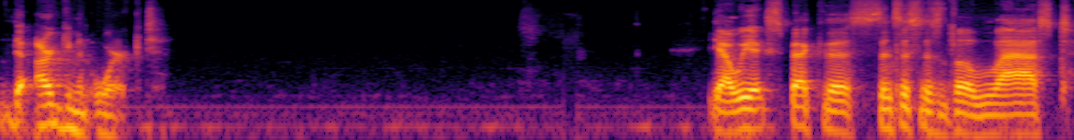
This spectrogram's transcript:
the argument worked Yeah, we expect this, since this is the last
